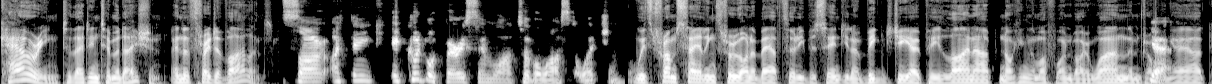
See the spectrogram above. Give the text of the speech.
cowering to that intimidation and the threat of violence. So I think it could look very similar to the last election. With Trump sailing through on about 30%, you know, big GOP lineup, knocking them off one by one, them dropping out.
